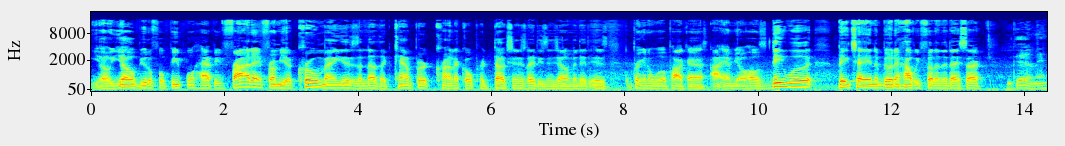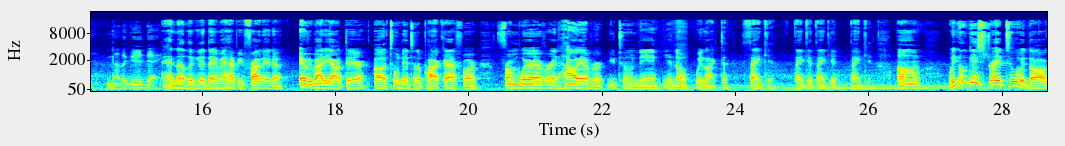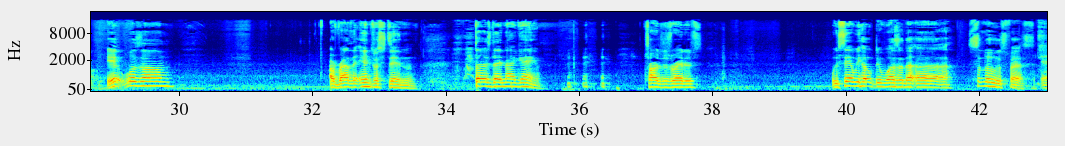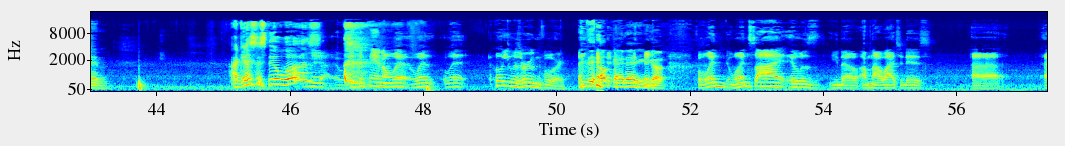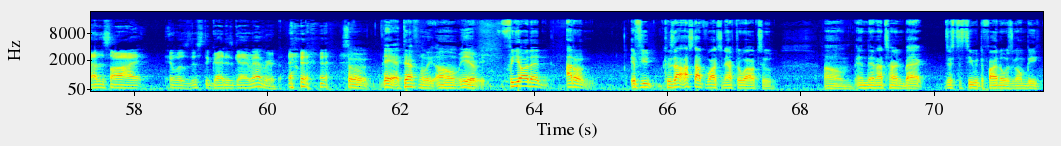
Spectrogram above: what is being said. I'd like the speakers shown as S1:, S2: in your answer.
S1: Yo, yo, beautiful people. Happy Friday from your crew, man. It is another Camper Chronicle Productions. Ladies and gentlemen, it is the Bringing the Wood podcast. I am your host, D Wood. Big Che in the building. How we feeling today, sir?
S2: Good, man. Another good day.
S1: Another good day, man. Happy Friday to everybody out there uh, tuned into the podcast for from wherever and however you tuned in. You know, we like to thank you. Thank you, thank you, thank you. Um, we gonna get straight to it, dog. It was um a rather interesting Thursday night game. Chargers Raiders. We said we hoped it wasn't a uh, snooze fest, and I guess it still was.
S2: Yeah, it depends on what what what who you was rooting for.
S1: okay, there you go.
S2: For one one side, it was you know I'm not watching this. Uh, other side, it was just the greatest game ever.
S1: So yeah, definitely. Um, yeah, for y'all that I don't, if you, cause I, I stopped watching after a while too, um, and then I turned back just to see what the final was gonna be.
